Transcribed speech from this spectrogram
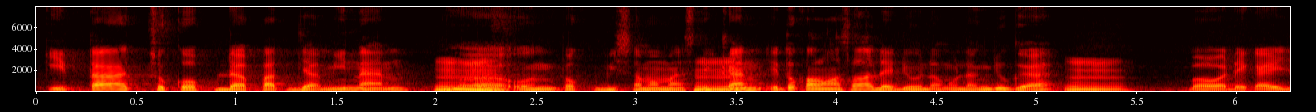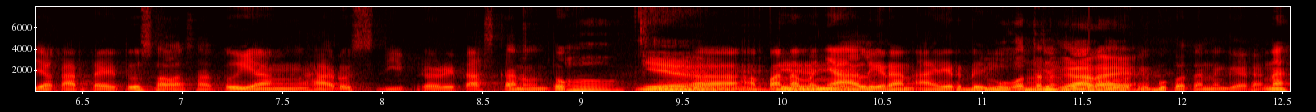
kita cukup dapat jaminan eh, untuk bisa memastikan itu kalau nggak salah ada di undang-undang juga Hmm. bahwa DKI Jakarta itu salah satu yang harus diprioritaskan untuk Iya, eh, apa iya, namanya iya. aliran air dari Ibu kota negara ya? ibu kota negara. Nah,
